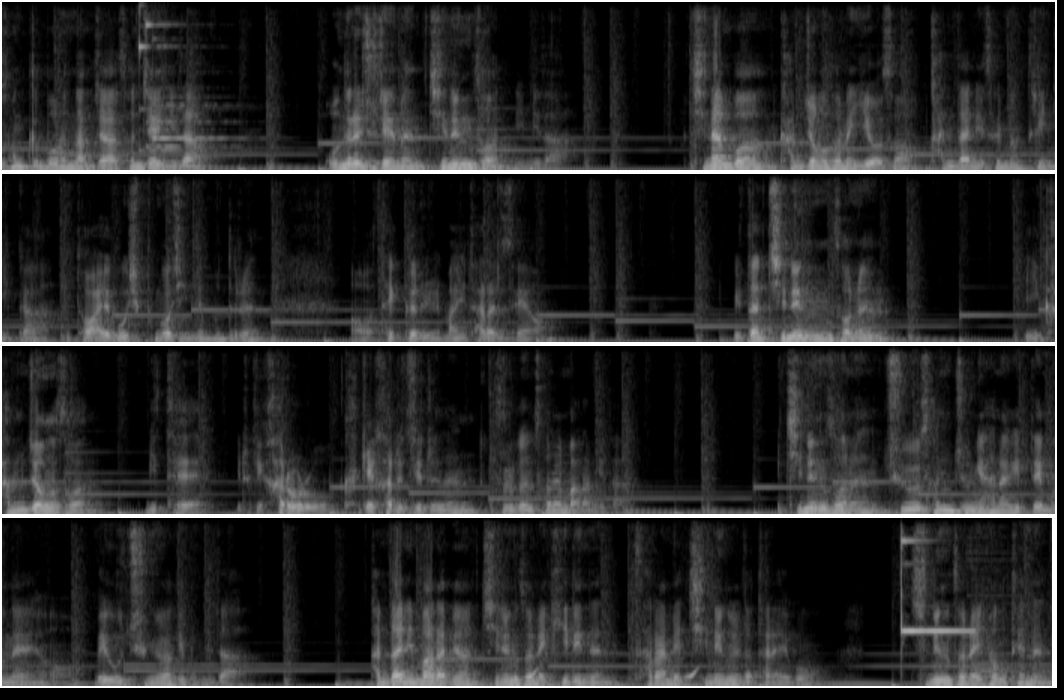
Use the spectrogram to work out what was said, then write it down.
손끝 보는 남자 선재입니다. 오늘의 주제는 지능선입니다. 지난번 감정선에 이어서 간단히 설명드리니까 더 알고 싶은 것이 있는 분들은 어, 댓글을 많이 달아주세요. 일단 지능선은 이 감정선 밑에 이렇게 가로로 크게 가로지르는 굵은 선을 말합니다. 지능선은 주요 선 중의 하나이기 때문에 어, 매우 중요하게 봅니다. 간단히 말하면 지능선의 길이는 사람의 지능을 나타내고 지능선의 형태는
